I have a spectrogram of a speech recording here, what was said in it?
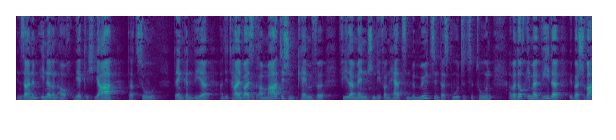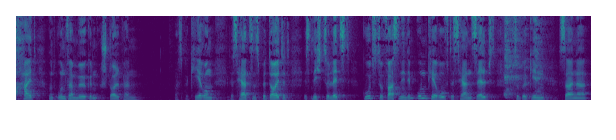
in seinem Inneren auch wirklich Ja dazu, Denken wir an die teilweise dramatischen Kämpfe vieler Menschen, die von Herzen bemüht sind, das Gute zu tun, aber doch immer wieder über Schwachheit und Unvermögen stolpern. Was Bekehrung des Herzens bedeutet, ist nicht zuletzt gut zu fassen in dem Umkehrruf des Herrn selbst zu Beginn seiner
